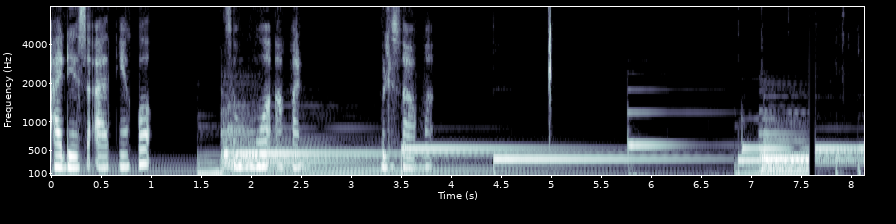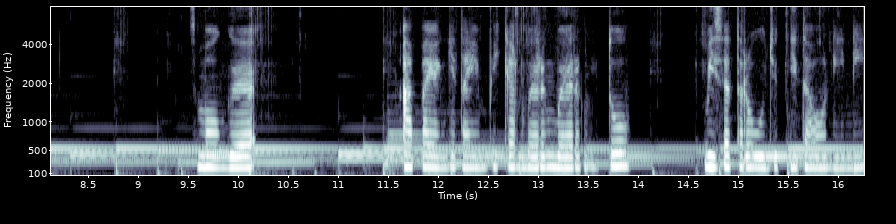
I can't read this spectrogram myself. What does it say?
Ada saatnya kok semua akan bersama. Semoga apa yang kita impikan bareng-bareng itu bisa terwujud di tahun ini.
